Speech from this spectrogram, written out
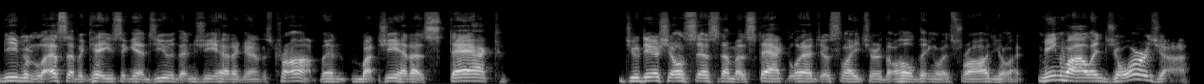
even less of a case against you than she had against Trump, and but she had a stacked judicial system, a stacked legislature. The whole thing was fraudulent. Meanwhile, in Georgia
